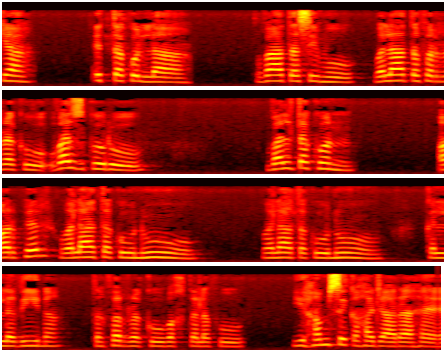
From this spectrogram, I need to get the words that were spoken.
کیا؟ اتق اللہ وا تسمو ولا تفرقو وز کرو ول تکن اور پھر ولا تکون ولا تکون کلین تفرقو وختلفو یہ ہم سے کہا جا رہا ہے،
